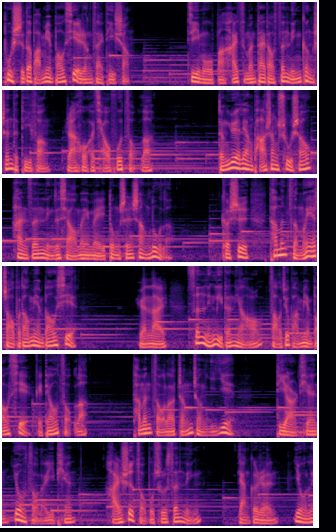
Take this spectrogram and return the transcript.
不时地把面包屑扔在地上。继母把孩子们带到森林更深的地方，然后和樵夫走了。等月亮爬上树梢，汉森领着小妹妹动身上路了。可是他们怎么也找不到面包屑。原来森林里的鸟早就把面包屑给叼走了。他们走了整整一夜，第二天又走了一天，还是走不出森林。两个人又累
